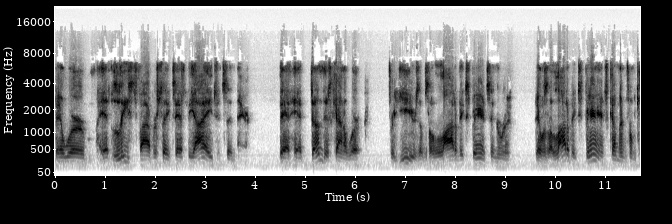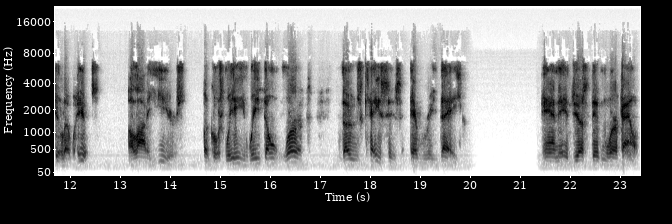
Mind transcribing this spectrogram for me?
there were at least five or six FBI agents in there that had done this kind of work for years. There was a lot of experience in the room. There was a lot of experience coming from Kill Devil Hills, a lot of years. Of course, we we don't work those cases every day, and it just didn't work out.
